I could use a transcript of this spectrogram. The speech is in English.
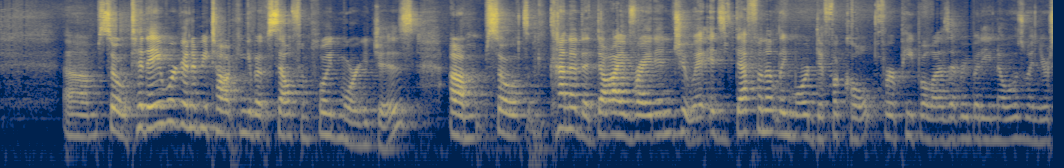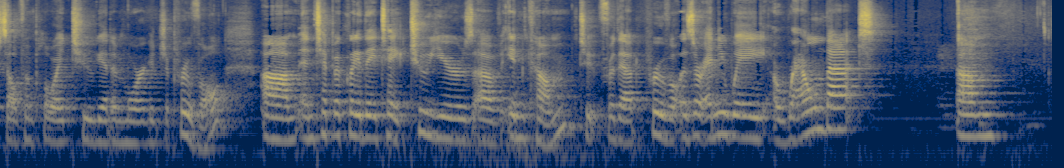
Um, so today we're going to be talking about self-employed mortgages. Um, so kind of to dive right into it, it's definitely more difficult for people, as everybody knows, when you're self-employed to get a mortgage approval. Um, and typically they take two years of income to for that approval. Is there any way around that? Um,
